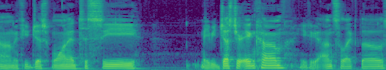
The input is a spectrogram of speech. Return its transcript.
Um, if you just wanted to see maybe just your income, you could unselect those.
